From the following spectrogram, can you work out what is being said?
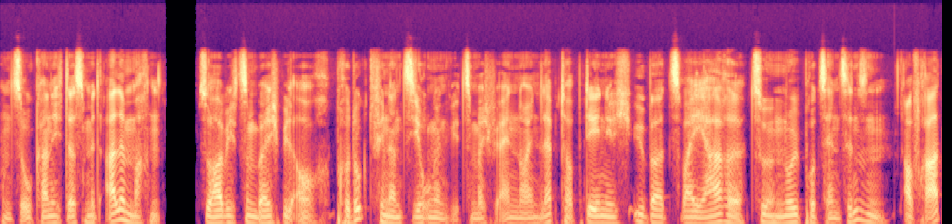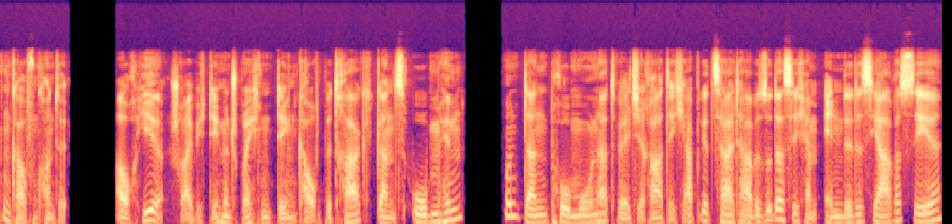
Und so kann ich das mit allem machen. So habe ich zum Beispiel auch Produktfinanzierungen, wie zum Beispiel einen neuen Laptop, den ich über zwei Jahre zu 0% Zinsen auf Raten kaufen konnte. Auch hier schreibe ich dementsprechend den Kaufbetrag ganz oben hin und dann pro Monat, welche Rate ich abgezahlt habe, sodass ich am Ende des Jahres sehe,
